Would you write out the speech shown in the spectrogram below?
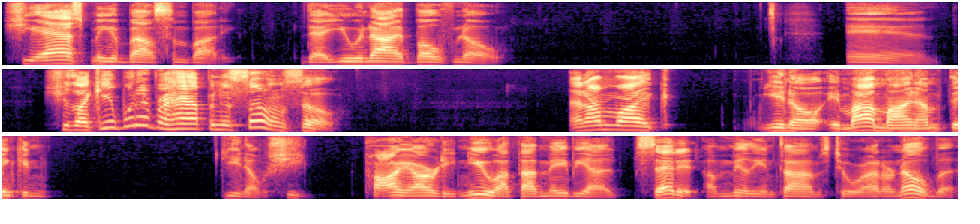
she asked me about somebody that you and I both know, and she's like, "Yeah, whatever happened to so and so?" And I'm like, you know, in my mind, I'm thinking, you know, she probably already knew. I thought maybe I said it a million times to her. I don't know, but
